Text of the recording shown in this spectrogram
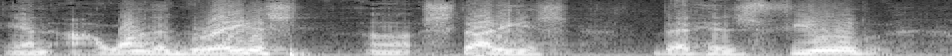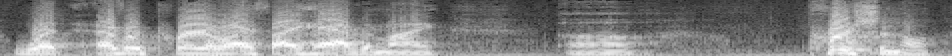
And uh, one of the greatest uh, studies that has fueled whatever prayer life I have in my uh, personal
